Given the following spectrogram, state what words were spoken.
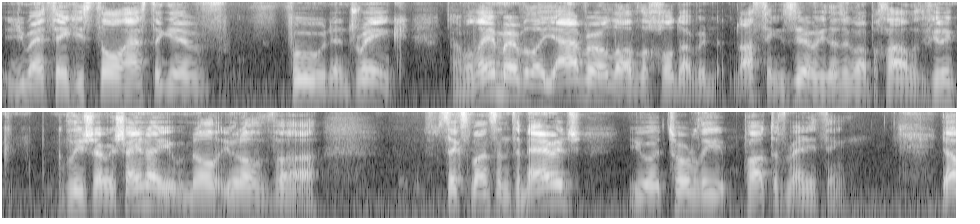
You might think he still has to give food and drink. Nothing, zero. He doesn't go up a cloud. If you didn't complete Shara Shaina, you're middle, you're middle of uh, six months into marriage, you are totally parted from anything. So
